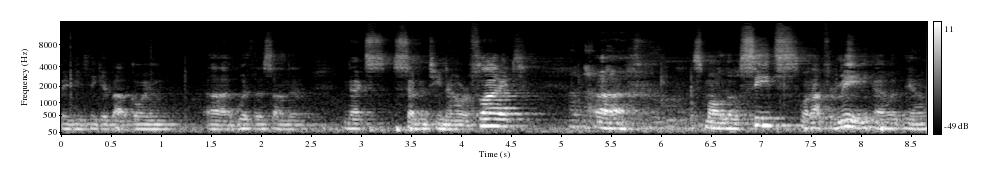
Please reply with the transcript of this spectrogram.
maybe thinking about going uh, with us on the next 17 hour flight. Uh, small little seats. Well, not for me. Would, you know,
